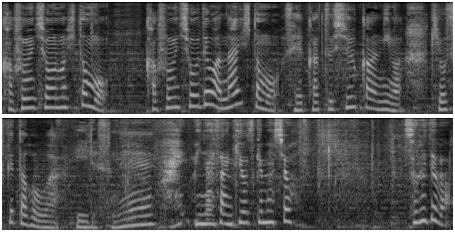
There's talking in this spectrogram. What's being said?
花粉症の人も花粉症ではない人も生活習慣には気をつけた方がいいですね。はい皆さん気をつけましょう。それでは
